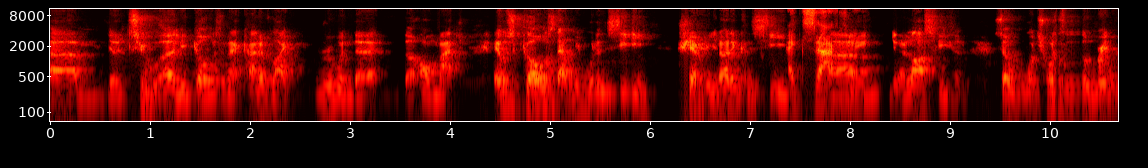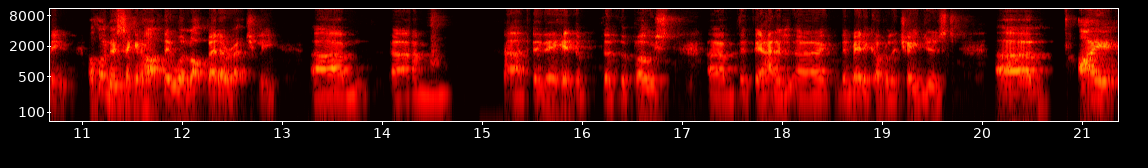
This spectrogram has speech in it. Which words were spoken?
um, you know two early goals, and that kind of like ruined the the whole match. It was goals that we wouldn't see Sheffield United concede exactly. Um, you know, last season. So, which was the main thing. I thought in the second half they were a lot better actually. Um, um, uh, they, they, hit the, the, the post. Um, they, they, had a, uh, they made a couple of changes. Um, I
